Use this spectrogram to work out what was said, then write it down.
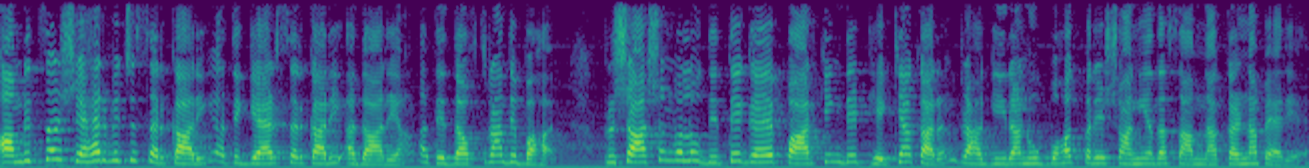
ਅੰਮ੍ਰਿਤਸਰ ਸ਼ਹਿਰ ਵਿੱਚ ਸਰਕਾਰੀ ਅਤੇ ਗੈਰ ਸਰਕਾਰੀ ਅਦਾਰਿਆਂ ਅਤੇ ਦਫ਼ਤਰਾਂ ਦੇ ਬਾਹਰ ਪ੍ਰਸ਼ਾਸਨ ਵੱਲੋਂ ਦਿੱਤੇ ਗਏ ਪਾਰਕਿੰਗ ਦੇ ਠੇਕਿਆਂ ਕਾਰਨ ਰਾਹਗੀਰਾਂ ਨੂੰ ਬਹੁਤ ਪਰੇਸ਼ਾਨੀਆਂ ਦਾ ਸਾਹਮਣਾ ਕਰਨਾ ਪੈ ਰਿਹਾ ਹੈ।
